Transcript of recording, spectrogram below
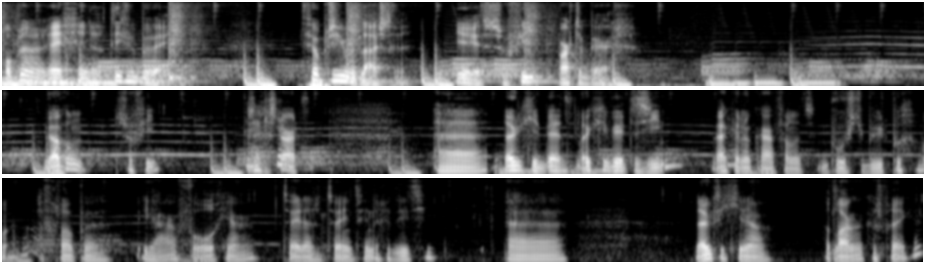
Op naar een regeneratieve beweging. Veel plezier met luisteren. Hier is Sophie Wartenberg. Welkom, Sophie. We zijn gestart. Uh, leuk dat je het bent. Leuk je weer te zien. Wij kennen elkaar van het Boost Je Buurt programma. Afgelopen jaar, vorig jaar, 2022 editie. Uh, leuk dat je nou wat langer kan spreken.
